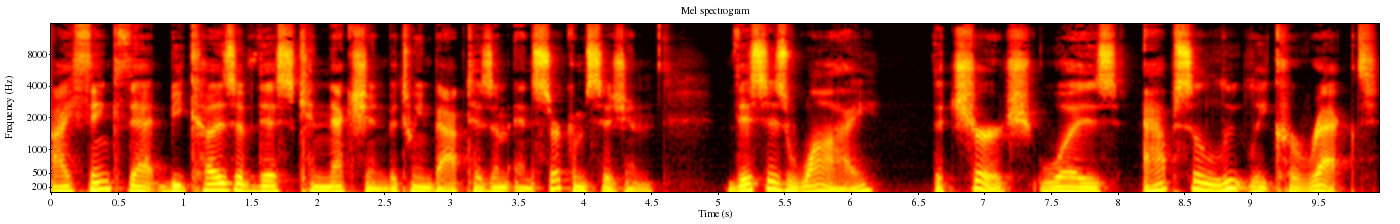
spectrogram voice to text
I think that because of this connection between baptism and circumcision, this is why the church was absolutely correct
